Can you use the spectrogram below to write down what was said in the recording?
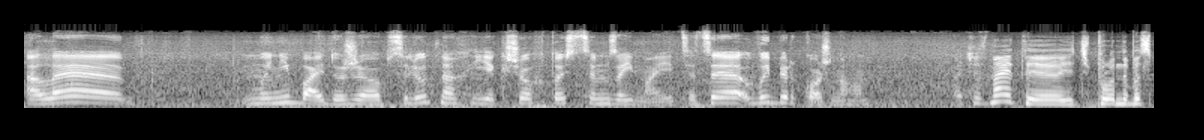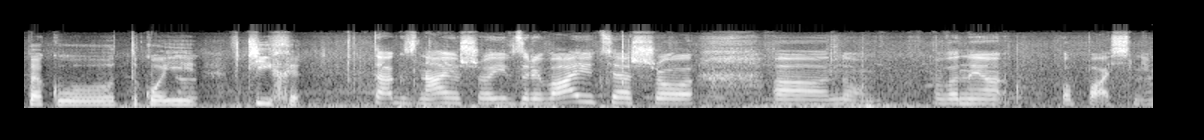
Але мені байдуже абсолютно, якщо хтось цим займається. Це вибір кожного. А чи знаєте про небезпеку такої втіхи? Так, знаю, що і взриваються, що ну, вони опасні.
